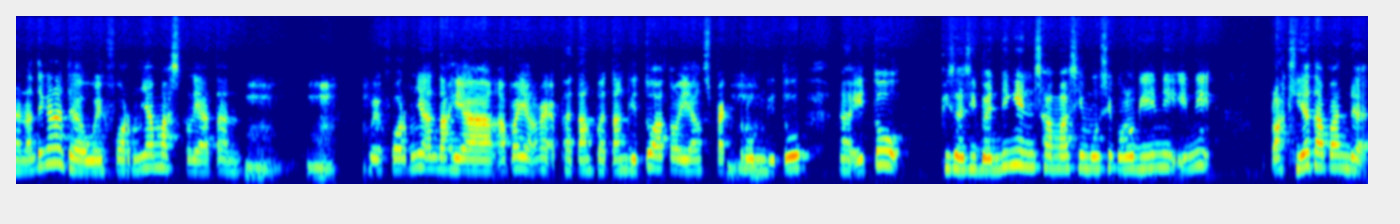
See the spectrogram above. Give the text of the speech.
Nah nanti kan ada waveformnya mas kelihatan. Hmm. Hmm waveformnya entah yang apa yang kayak batang-batang gitu atau yang spektrum hmm. gitu. Nah, itu bisa dibandingin sama si musikologi ini. Ini plagiat apa enggak?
